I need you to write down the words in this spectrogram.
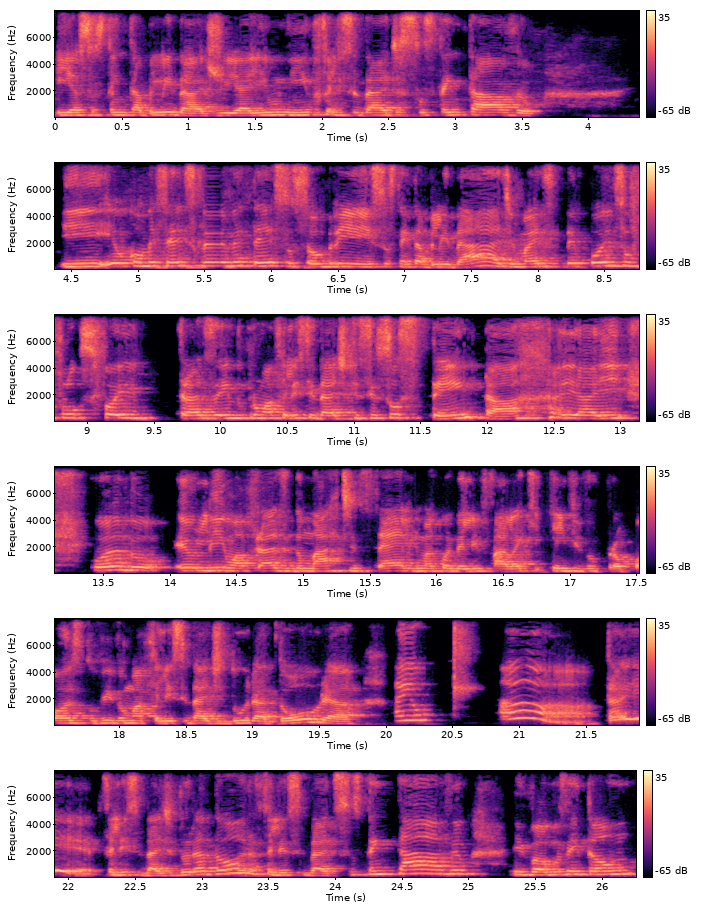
e a sustentabilidade. E aí unindo felicidade sustentável, e eu comecei a escrever textos sobre sustentabilidade, mas depois o fluxo foi trazendo para uma felicidade que se sustenta. E aí, quando eu li uma frase do Martin Seligman, quando ele fala que quem vive o propósito vive uma felicidade duradoura, aí eu ah, tá aí, felicidade duradoura, felicidade sustentável, e vamos então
